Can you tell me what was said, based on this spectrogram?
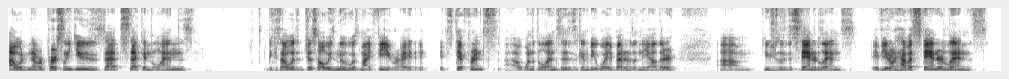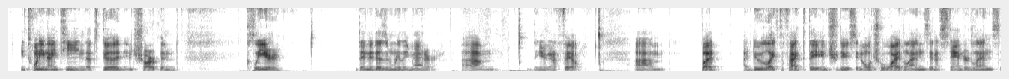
I would never personally use that second lens because I would just always move with my feet, right? It, it's different. Uh, one of the lenses is going to be way better than the other. Um, usually the standard lens. If you don't have a standard lens in 2019 that's good and sharp and clear, then it doesn't really matter. Um, then you're going to fail. Um, but I do like the fact that they introduced an ultra wide lens and a standard lens.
